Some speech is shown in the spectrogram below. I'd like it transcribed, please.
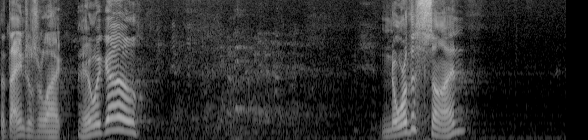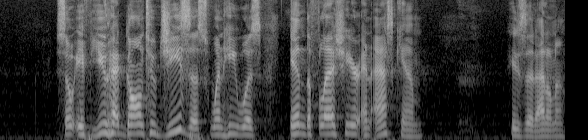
that the angels are like, here we go. Nor the Son. So if you had gone to Jesus when he was in the flesh here and asked him, he said, I don't know.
